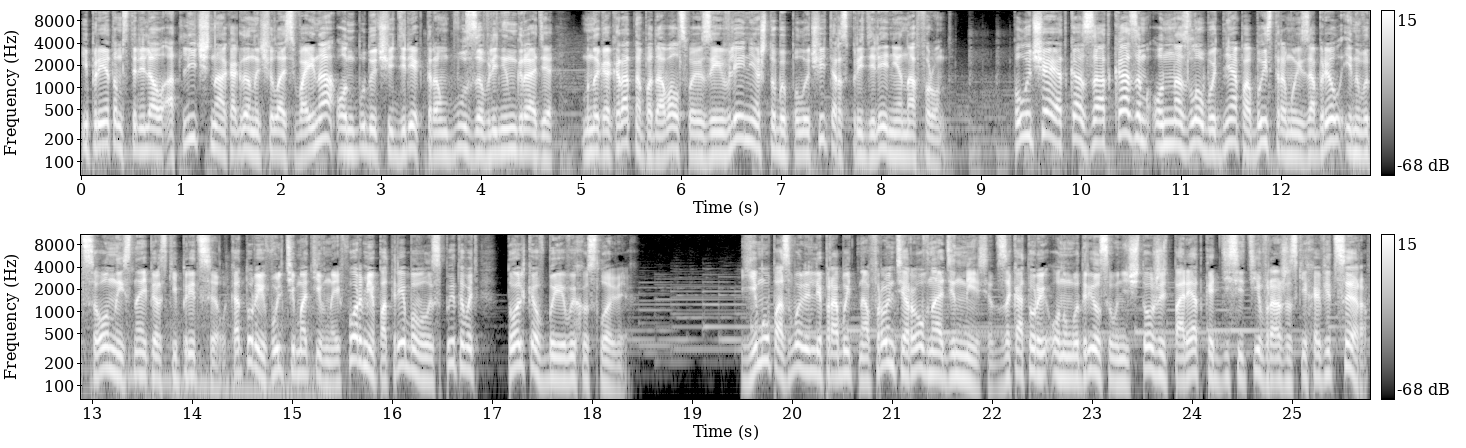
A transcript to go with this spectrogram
и при этом стрелял отлично, а когда началась война, он, будучи директором вуза в Ленинграде, многократно подавал свое заявление, чтобы получить распределение на фронт. Получая отказ за отказом, он на злобу дня по-быстрому изобрел инновационный снайперский прицел, который в ультимативной форме потребовал испытывать только в боевых условиях. Ему позволили пробыть на фронте ровно один месяц, за который он умудрился уничтожить порядка 10 вражеских офицеров.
